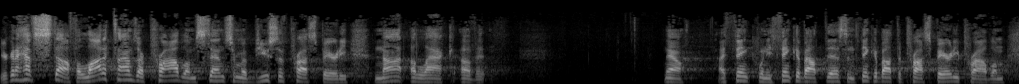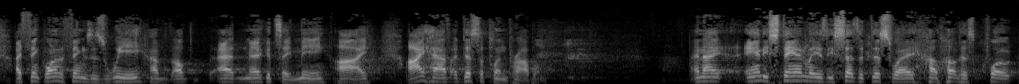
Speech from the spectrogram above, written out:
You're going to have stuff. A lot of times our problem stems from abusive prosperity, not a lack of it. Now, I think when you think about this and think about the prosperity problem, I think one of the things is we, I'll add, maybe I could say me, I, I have a discipline problem. And I, Andy Stanley, as he says it this way, I love his quote.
